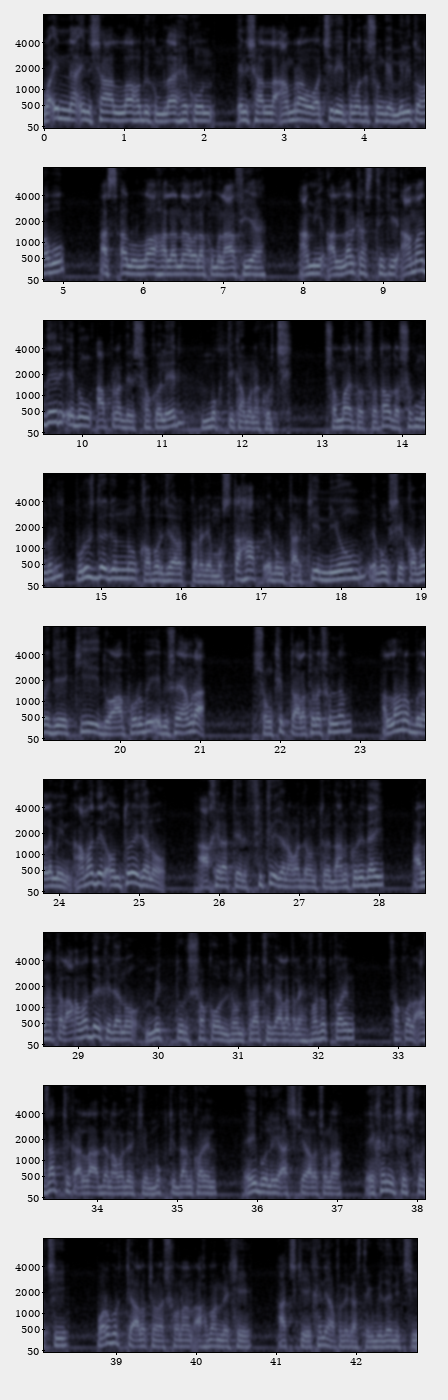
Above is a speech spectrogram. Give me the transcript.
ওয়া ইন্না ইনশা আল্লাহ লাহেকুন। ইনশাআল্লাহ আমরাও অচিরেই তোমাদের সঙ্গে মিলিত হব। আস আল্লাহ আলানা আলাকুমুল আফিয়া। আমি আল্লাহর কাছ থেকে আমাদের এবং আপনাদের সকলের মুক্তি কামনা করছি। সম্মানিত শ্রোতা ও দর্শক মণ্ডলী, পুরুষদের জন্য কবর জিয়ারত করা যে মোস্তাহাব এবং তার কি নিয়ম এবং সে কবরে যে কি দোয়া পড়বে এ বিষয়ে আমরা সংক্ষিপ্ত আলোচনা শুনলাম। আল্লাহ রব্বুল আলমিন আমাদের অন্তরে যেন আখেরাতের ফিক্রি যেন আমাদের অন্তরে দান করে দেয়। আল্লাহ তালা আমাদেরকে যেন মৃত্যুর সকল যন্ত্রা থেকে আল্লাহ তালা হেফাজত করেন। সকল আজাব থেকে আল্লাহ যেন আমাদেরকে মুক্তি দান করেন। এই বলেই আজকের আলোচনা এখানেই শেষ করছি। পরবর্তী আলোচনা শোনার আহ্বান রেখে আজকে এখানে আপনাদের কাছ থেকে বিদায় নিচ্ছি।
